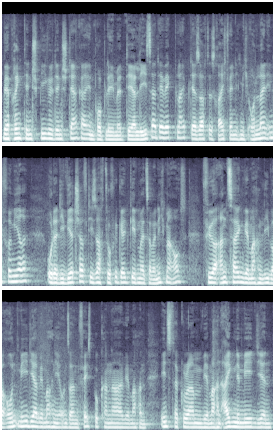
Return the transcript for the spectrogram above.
Wer bringt den Spiegel denn stärker in Probleme? Der Leser, der wegbleibt, der sagt, es reicht, wenn ich mich online informiere? Oder die Wirtschaft, die sagt, so viel Geld geben wir jetzt aber nicht mehr aus für Anzeigen. Wir machen lieber Owned Media, wir machen hier unseren Facebook-Kanal, wir machen Instagram, wir machen eigene Medien,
